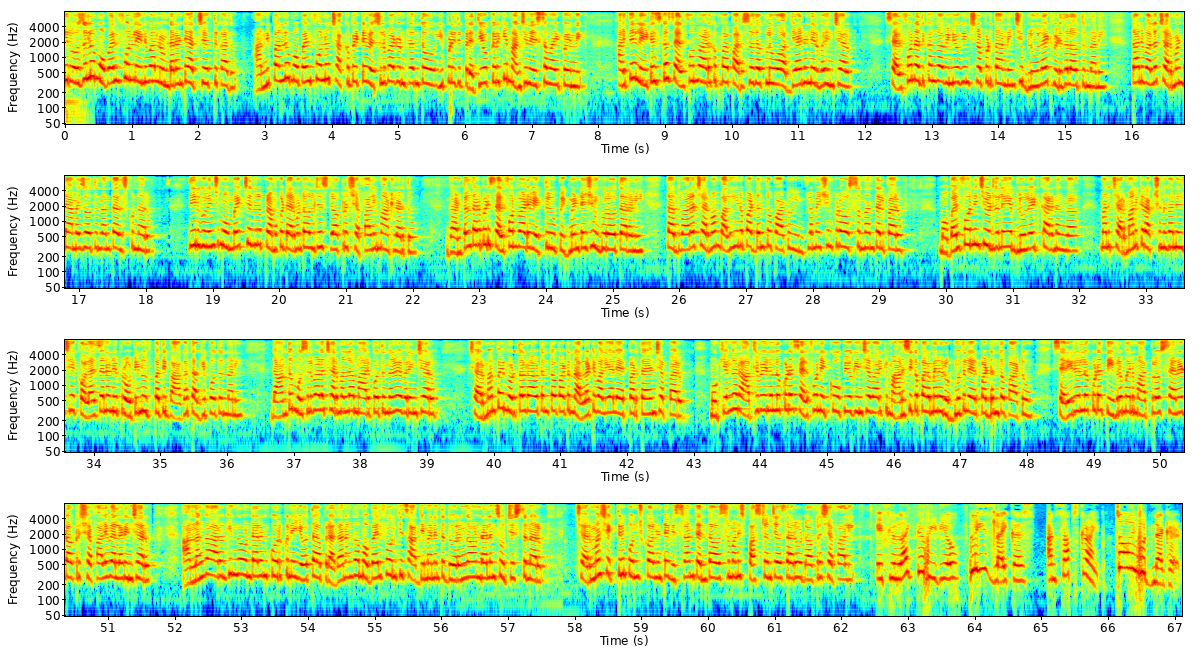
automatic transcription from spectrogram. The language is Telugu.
ఈ రోజుల్లో మొబైల్ ఫోన్ లేని వాళ్ళు ఉండరంటే అత్యక్తి కాదు. అన్ని పనులు మొబైల్ ఫోన్లో చక్కబెట్టే వెసులుబాటు ఉండడంతో ఇప్పుడు ఇది ప్రతి ఒక్కరికి మంచి నేస్తం అయిపోయింది. అయితే లేటెస్ట్గా సెల్ ఫోన్ వాడకంపై పరిశోధకులు ఓ అధ్యయనం నిర్వహించారు. సెల్ ఫోన్ అధికంగా వినియోగించినప్పుడు దాని నుంచి బ్లూ లైట్ విడుదలవుతుందని దానివల్ల చర్మం డ్యామేజ్ అవుతుందని తెలుసుకున్నారు. దీని గురించి ముంబైకి చెందిన ప్రముఖ డెర్మటాలజిస్ట్ డాక్టర్ షెఫాలి మాట్లాడుతూ గంటల తరబడి సెల్ ఫోన్ వాడే వ్యక్తులు పిగ్మెంటేషన్ గురవుతారని తద్వారా చర్మం బలహీనపడడంతో పాటు ఇన్ఫ్లమేషన్ కూడా వస్తుందని తెలిపారు. మొబైల్ ఫోన్ నుంచి విడుదలయ్యే బ్లూ లైట్ కారణంగా మన చర్మానికి రక్షణగా నిలిచే కొలాజన్ అనే ప్రోటీన్ ఉత్పత్తి బాగా తగ్గిపోతుందని దాంతో ముసలివాళ్ళ చర్మంలా మారిపోతుందని వివరించారు. చర్మంపై ముడతలు రావడంతో పాటు నల్లటి వలయాలు ఏర్పడతాయని చెప్పారు. ముఖ్యంగా రాత్రి వేళల్లో కూడా సెల్ ఫోన్ ఎక్కువ ఉపయోగించే వారికి మానసిక పరమైన రుగ్మతలు ఏర్పడడంతో పాటు శరీరంలో కూడా తీవ్రమైన మార్పులు వస్తాయని డాక్టర్ షఫాలి వెల్లడించారు. అందంగా ఆరోగ్యంగా ఉండాలని కోరుకునే యువత ప్రధానంగా మొబైల్ ఫోన్కి సాధ్యమైనంత దూరంగా ఉండాలని సూచిస్తున్నారు. చర్మం శక్తిని పుంజుకోవాలంటే విశ్రాంతి ఎంత అవసరమని స్పష్టం చేశారు doctor Shefali. If you like the video please like us and subscribe Tollywood Nagar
